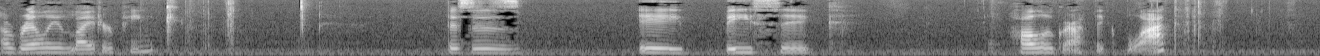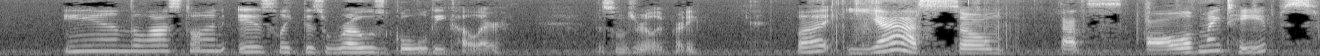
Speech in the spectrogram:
a really lighter pink. This is a basic holographic black. And the last one is like this rose goldy color. This one's really pretty. But yeah, so that's all of my tapes.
